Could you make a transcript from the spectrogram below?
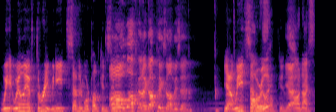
We, we only have three. We need seven more pumpkins. Dude. Oh, Lachlan, I got pig zombies in. Yeah, we need seven Oh, really? more pumpkins. Yeah. Oh, nice.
